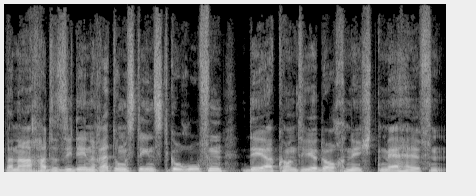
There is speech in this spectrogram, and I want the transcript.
Danach hatte sie den Rettungsdienst gerufen. Der konnte ihr jedoch nicht mehr helfen.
